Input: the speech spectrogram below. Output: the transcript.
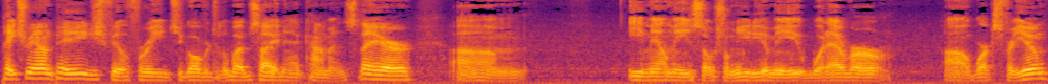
Patreon page. Feel free to go over to the website and add comments there. Um, email me, social media me, whatever uh, works for you.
